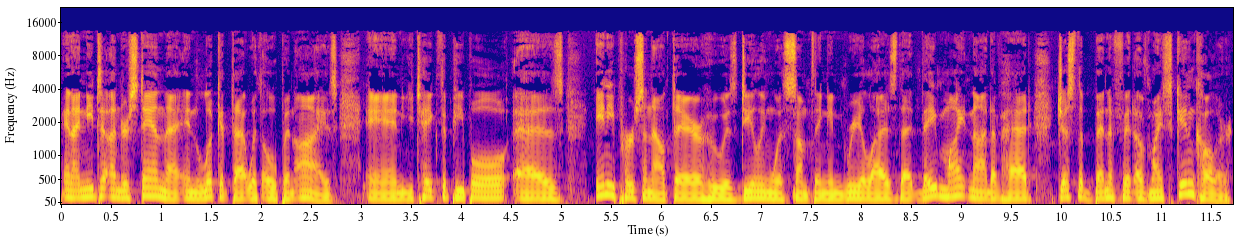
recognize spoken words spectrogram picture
And I need to understand that and look at that with open eyes. And you take the people as any person out there who is dealing with something and realize that they might not have had just the benefit of my skin color.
